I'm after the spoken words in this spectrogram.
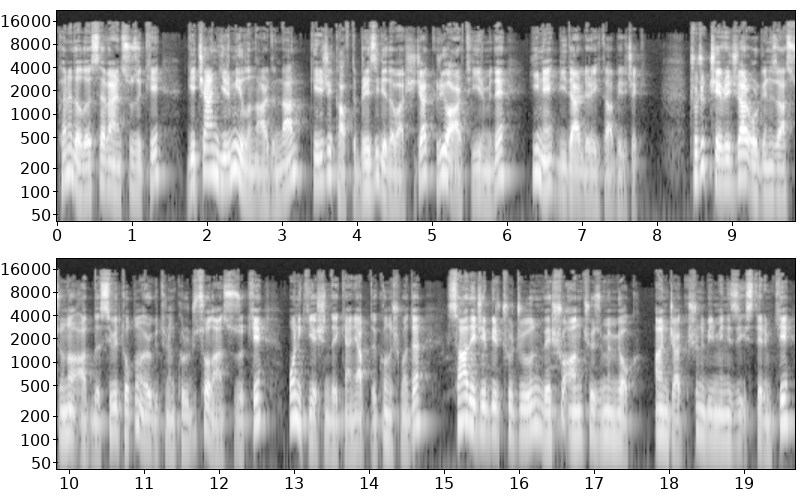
Kanadalı Severn Suzuki, geçen 20 yılın ardından gelecek hafta Brezilya'da başlayacak Rio Artı 20'de yine liderlere hitap edecek. Çocuk Çevreciler Organizasyonu adlı sivil toplum örgütünün kurucusu olan Suzuki, 12 yaşındayken yaptığı konuşmada sadece bir çocuğun ve şu an çözümüm yok ancak şunu bilmenizi isterim ki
